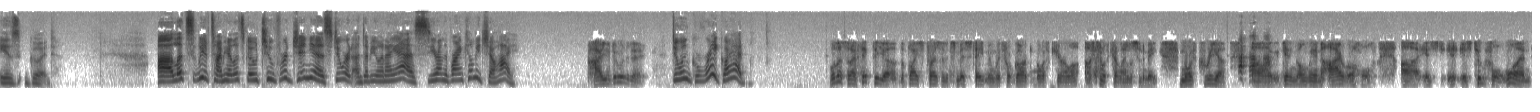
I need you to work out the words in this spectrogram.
is good. Uh, let's we have time here. Let's go to Virginia Stewart on WNIS. You're on the Brian Kilmeade show. Hi. How you doing today? Doing great. Go ahead. Well, listen, I think the uh, the vice president's misstatement with regard to North Carolina, uh, North Carolina, listen to me, North Korea, uh, getting only an eye roll uh, is is twofold. One,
